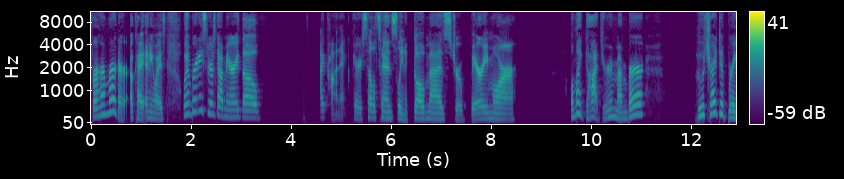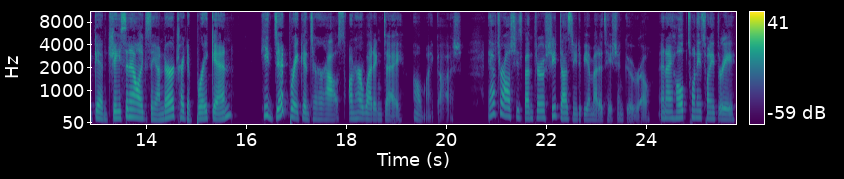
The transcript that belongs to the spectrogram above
for her murder. Okay. Anyways, when Britney Spears got married, though, iconic. Paris Hilton, Selena Gomez, Drew Barrymore. Oh my God. Do you remember who tried to break in? Jason Alexander tried to break in. He did break into her house on her wedding day. Oh my gosh after all she's been through, she does need to be a meditation guru. And I hope 2023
